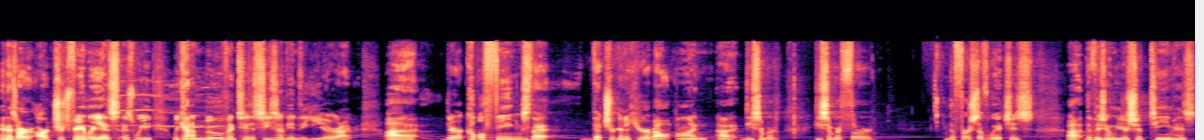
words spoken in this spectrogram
And as our, our church family, as, as we, we kind of move into the season of the end of the year, I, uh, there are a couple things that, that you're going to hear about on uh, December, December 3rd. The first of which is uh, the vision leadership team has,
